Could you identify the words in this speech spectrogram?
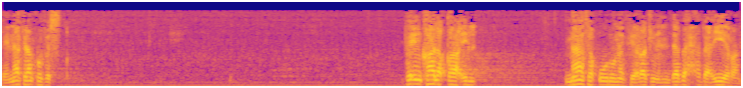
فإن أكلكم فسق. فإن قال قائل ما تقولون في رجل ذبح بعيرا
